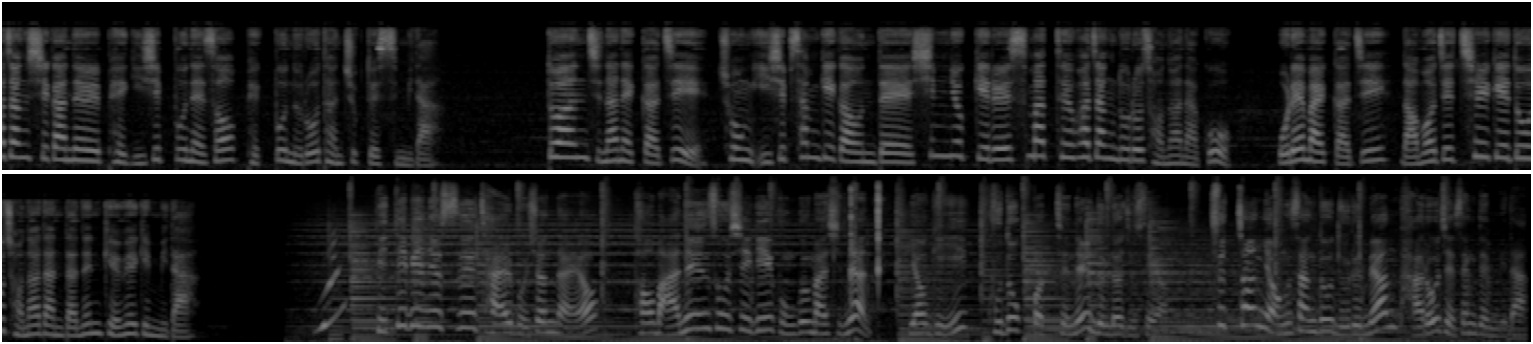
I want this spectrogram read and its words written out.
화장 시간을 120분에서 100분으로 단축됐습니다. 또한 지난해까지 총 23기 가운데 16기를 스마트 화장로로 전환하고 올해 말까지 나머지 7개도 전환한다는 계획입니다. BTV 뉴스 잘 보셨나요? 더 많은 소식이 궁금하시면 여기 구독 버튼을 눌러주세요. 추천 영상도 누르면 바로 재생됩니다.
